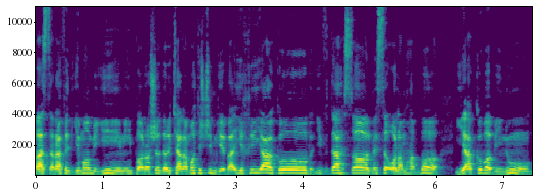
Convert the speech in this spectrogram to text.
و از طرف دیگه ما میگیم این پاراشا داره کلماتش چی میگه؟ و یخی یعقوب 17 سال مثل علم حبا یعقوب وینو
